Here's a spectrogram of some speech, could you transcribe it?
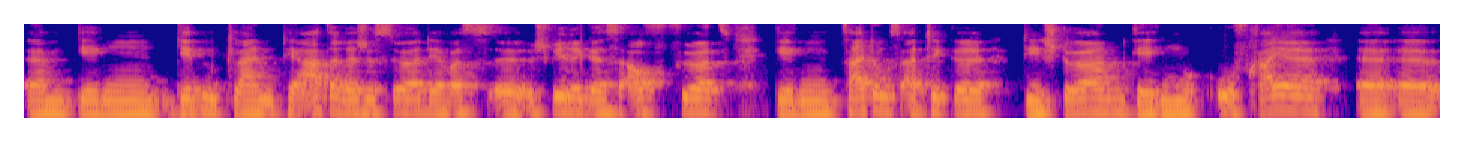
ähm, gegen jeden kleinen Theaterregisseur, der was äh, Schwieriges aufführt, gegen Zeitungsartikel, die stören, gegen freie äh, äh,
